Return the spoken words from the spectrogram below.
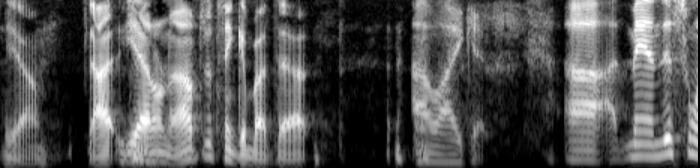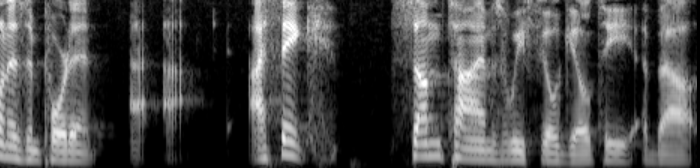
Yeah, I, yeah. I don't know. I have to think about that. I like it, uh, man. This one is important. I, I think sometimes we feel guilty about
